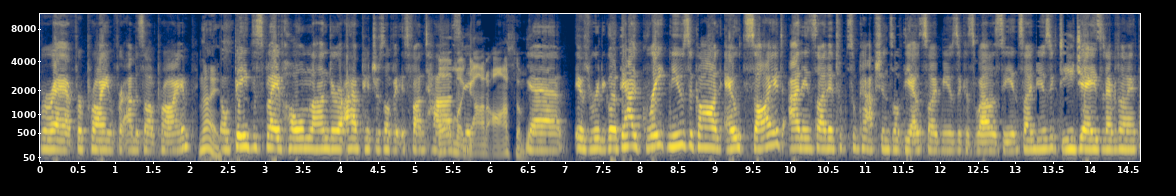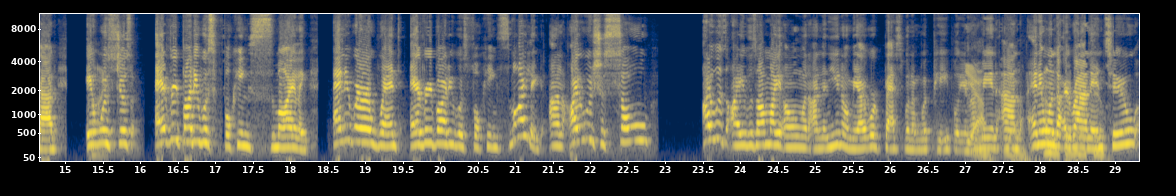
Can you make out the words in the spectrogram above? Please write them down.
for uh, for Prime for Amazon Prime. Nice. So big display of Homelander. I have pictures of it. It's fantastic. Oh my god, awesome. Yeah, it was really good. They had great music on outside and inside. I took some captions of the outside music as well as the inside music, DJs and everything like that. It was just everybody was fucking smiling. Anywhere I went, everybody was fucking smiling, and I was just so. I was I was on my own, and, then you know me, I work best when I'm with people. You know what I mean? And yeah. anyone that I ran into,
